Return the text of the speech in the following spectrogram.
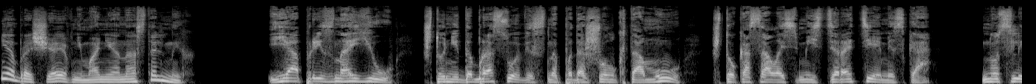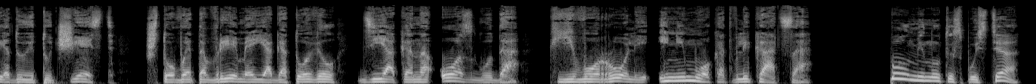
не обращая внимания на остальных. «Я признаю, что недобросовестно подошел к тому, что касалось мистера Темиска, но следует учесть, что в это время я готовил диакона Озгуда к его роли и не мог отвлекаться. Полминуты спустя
